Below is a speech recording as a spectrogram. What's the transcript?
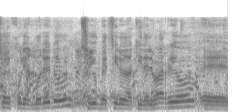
Soy Julián Moreno, soy un vecino de aquí del barrio. Eh,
